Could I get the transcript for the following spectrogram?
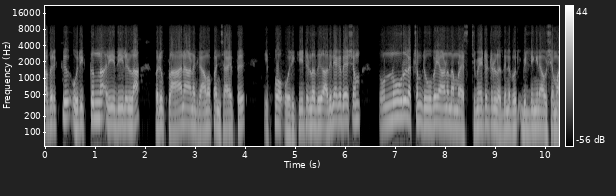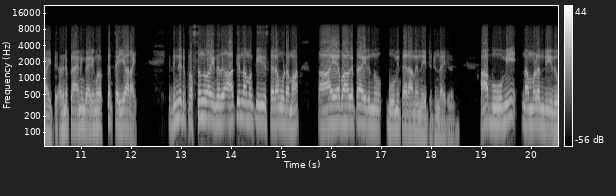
അവർക്ക് ഒരുക്കുന്ന രീതിയിലുള്ള ഒരു പ്ലാനാണ് ഗ്രാമപഞ്ചായത്ത് ഇപ്പോൾ ഒരുക്കിയിട്ടുള്ളത്. അതിനേകദേശം തൊണ്ണൂറ് ലക്ഷം രൂപയാണ് നമ്മൾ എസ്റ്റിമേറ്റ് ഉള്ളത് ഇതിന്റെ ബിൽഡിങ്ങിന് ആവശ്യമായിട്ട്. അതിന്റെ പ്ലാനും കാര്യങ്ങളും ഒക്കെ തയ്യാറായി. ഇതിന്റെ ഒരു പ്രശ്നം എന്ന് പറയുന്നത് ആദ്യം നമുക്ക് ഈ സ്ഥലം ഉടമ താഴെ ഭാഗത്തായിരുന്നു ഭൂമി തരാമെന്ന് ഏറ്റിട്ടുണ്ടായിരുന്നത്. ആ ഭൂമി നമ്മൾ എന്ത് ചെയ്തു?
